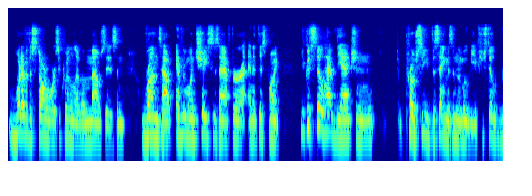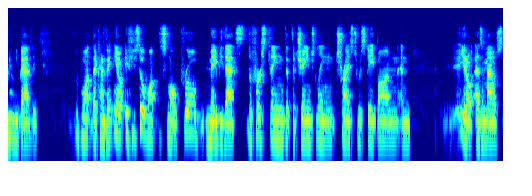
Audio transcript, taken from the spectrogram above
whatever the Star Wars equivalent of a mouse is, and runs out. Everyone chases after her, and at this point, you could still have the action proceed the same as in the movie if you still really badly want that kind of thing. You know, if you still want the small probe, maybe that's the first thing that the changeling tries to escape on, and you know, as a mouse,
